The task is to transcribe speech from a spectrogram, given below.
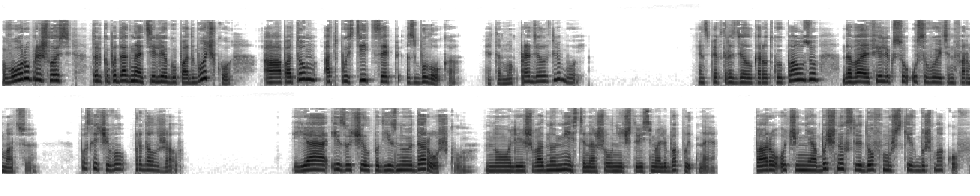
Вору пришлось только подогнать телегу под бочку, а потом отпустить цепь с блока. Это мог проделать любой. Инспектор сделал короткую паузу, давая Феликсу усвоить информацию, после чего продолжал. Я изучил подъездную дорожку, но лишь в одном месте нашел нечто весьма любопытное пару очень необычных следов мужских башмаков.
